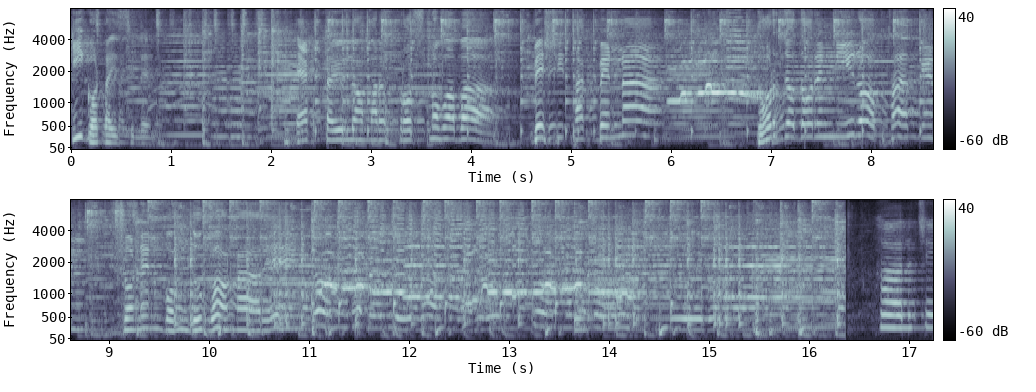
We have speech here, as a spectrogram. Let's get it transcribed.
কি ঘটাইছিলেন? একটা হইল আমার প্রশ্ন, বাবা, বেশি থাকবেন না। ধৈর্য ধরে নীরব থাকেন। শোনেন বন্ধু গণারে হচ্ছে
